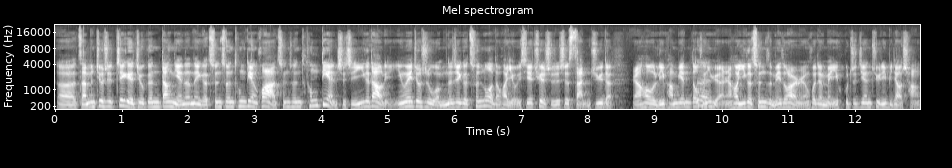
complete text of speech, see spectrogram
呃，咱们就是这个，就跟当年的那个村村通电话、村村通电是是一个道理。因为就是我们的这个村落的话，有一些确实是散居的，然后离旁边都很远，然后一个村子没多少人，或者每一户之间距离比较长。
